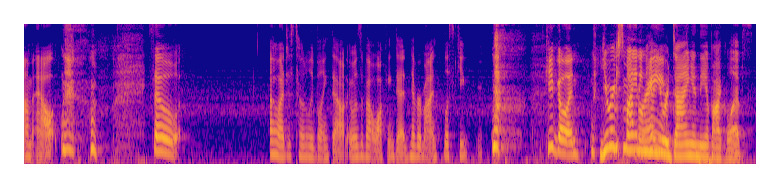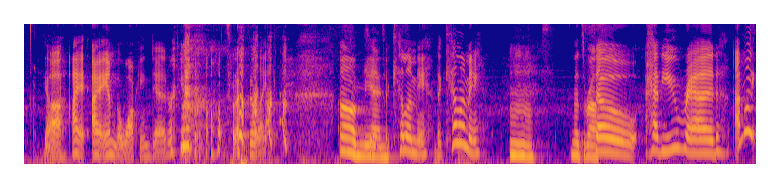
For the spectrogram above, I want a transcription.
I'm out. so, oh, I just totally blanked out. It was about Walking Dead. Never mind. Let's keep keep going. You were explaining how you were dying in the apocalypse. Yeah, I I am the Walking Dead right now. That's what I feel like. Oh man, Kids are killing me. They're killing me. that's rough. So, have you read? I'm like,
